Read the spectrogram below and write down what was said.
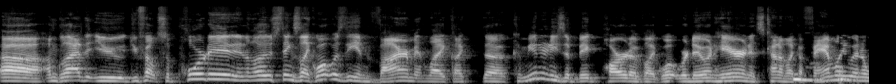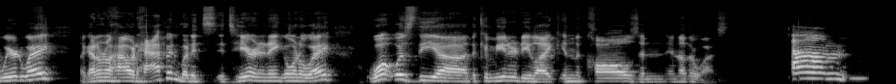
uh, I'm glad that you you felt supported and all those things. Like, what was the environment like? Like, the community is a big part of like what we're doing here, and it's kind of like mm-hmm. a family in a weird way. Like, I don't know how it happened, but it's it's here and it ain't going away. What was the uh, the community like in the calls and and otherwise? Um,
